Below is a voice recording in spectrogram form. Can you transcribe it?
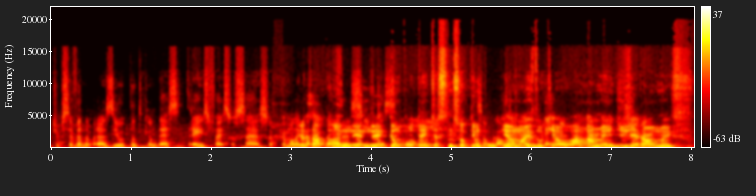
Tipo, você vê no Brasil, tanto que um DS3 faz sucesso, porque a molecada Exato, adora. e nem- assim, nem que, tão assim, potente assim, só tem um pouquinho a mais do que o, a, a média geral, mas.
